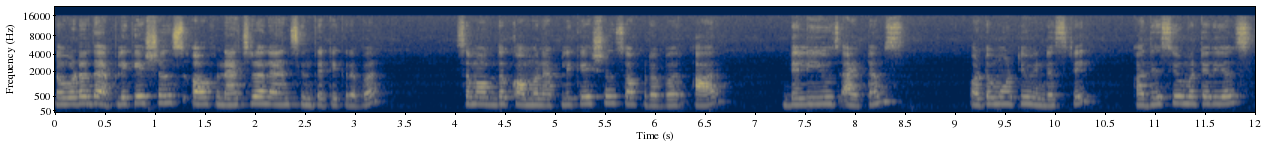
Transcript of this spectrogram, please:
Now what are the applications of natural and synthetic rubber? Some of the common applications of rubber are daily use items, automotive industry, adhesive materials,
